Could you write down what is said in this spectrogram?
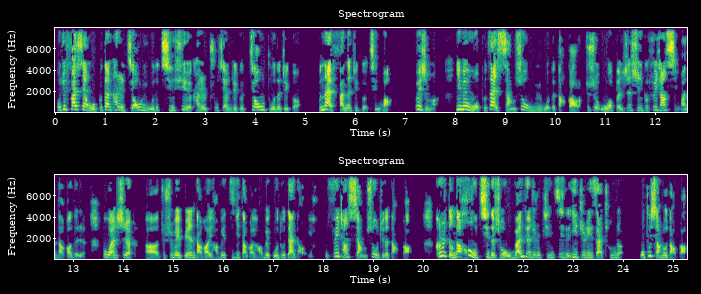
我就发现我不但开始焦虑，我的情绪也开始出现这个焦灼的这个不耐烦的这个情况。为什么？因为我不再享受于我的祷告了，就是我本身是一个非常喜欢祷告的人，不管是呃，就是为别人祷告也好，为自己祷告也好，为国度代祷也好，我非常享受这个祷告。可是等到后期的时候，我完全就是凭自己的意志力在撑着。我不享受祷告，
